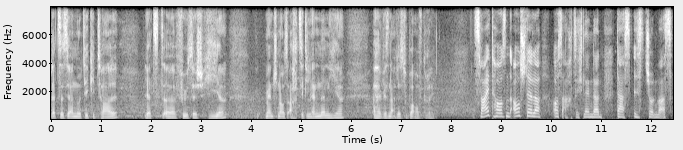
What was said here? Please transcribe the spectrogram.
Letztes Jahr nur digital, jetzt äh, physisch hier. Menschen aus 80 Ländern hier. Äh, wir sind alle super aufgeregt. 2000 Aussteller aus 80 Ländern. Das ist schon was.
